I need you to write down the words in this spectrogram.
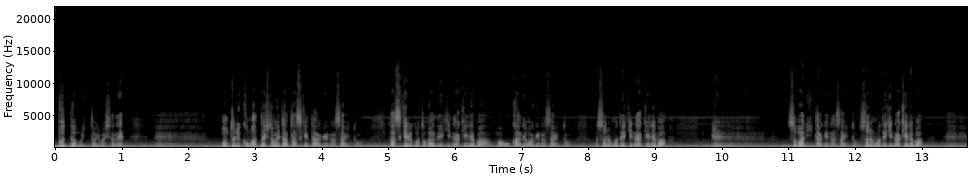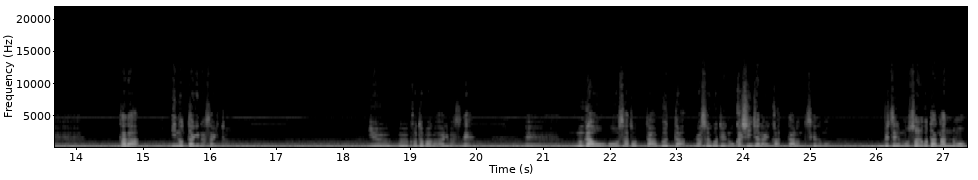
ブッダも言っておりましたね、えー、本当に困った人がいたら助けてあげなさいと。助けることができなければ、まあ、お金をあげなさいと。それもできなければ、えー、そばにいてあげなさいと。それもできなければ、えー、ただ祈ってあげなさいと。いう言葉がありますね、えー、無我を悟ったブッダがそういうこと言うのおかしいんじゃないかってあるんですけども別にもうそういうことは何も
